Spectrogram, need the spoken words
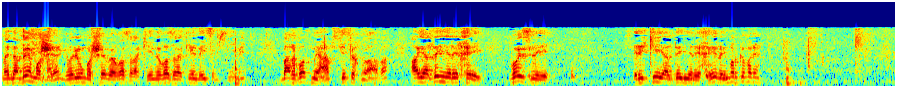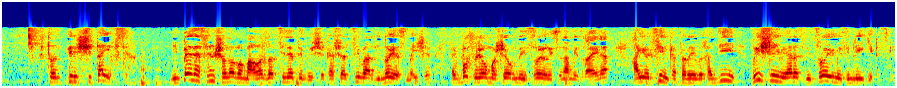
Майдабе Моше, говорил Моше в Розракейн, и Розракейн Исам с ними, Барвот Меав, в степях Муава, а Ярден Рехей, возле реки Ярден Рехей, Реймор говорят, что пересчитай их всех. Мипен Эсрин Шонова мало, 20 лет и выше, Кашацива Адиноя Смейше, как Бог велел Моше на Исраилу и сынам Израиля, а Йоцим, которые выходи, вышли им Ярос Митроем из земли египетской.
